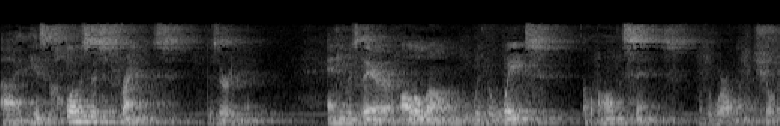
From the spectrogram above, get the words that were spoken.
Uh, his closest friends deserted him. And he was there all alone with the weight of all the sins of the world on his shoulder.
